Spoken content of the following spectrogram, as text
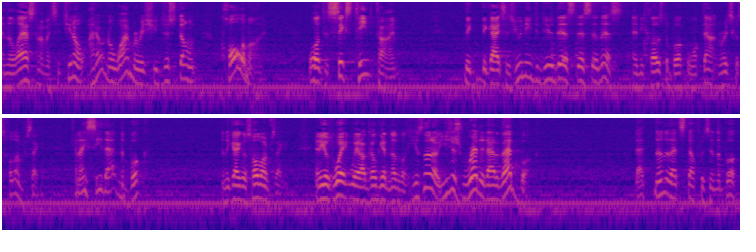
And the last time I said, you know, I don't know why, Maurice, you just don't call him on it. Well, at the 16th time, the, the guy says, you need to do this, this, and this. And he closed the book and walked out. And Maurice goes, hold on for a second. Can I see that in the book? And the guy goes, hold on for a second. And he goes, wait, wait, I'll go get another book. He goes, no, no, you just read it out of that book. That None of that stuff was in the book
